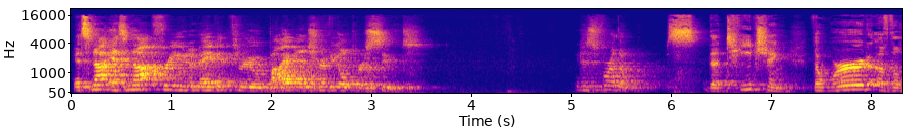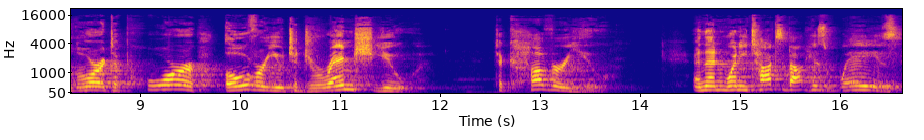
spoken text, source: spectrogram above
It's not, it's not for you to make it through Bible trivial pursuit. It is for the the teaching, the word of the Lord to pour over you, to drench you to cover you. And then when he talks about his ways,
